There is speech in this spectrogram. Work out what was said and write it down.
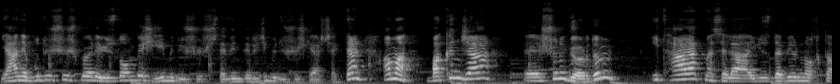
yani bu düşüş böyle %15 iyi bir düşüş, sevindirici bir düşüş gerçekten. Ama bakınca e, şunu gördüm. İthalat mesela %1 nokta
